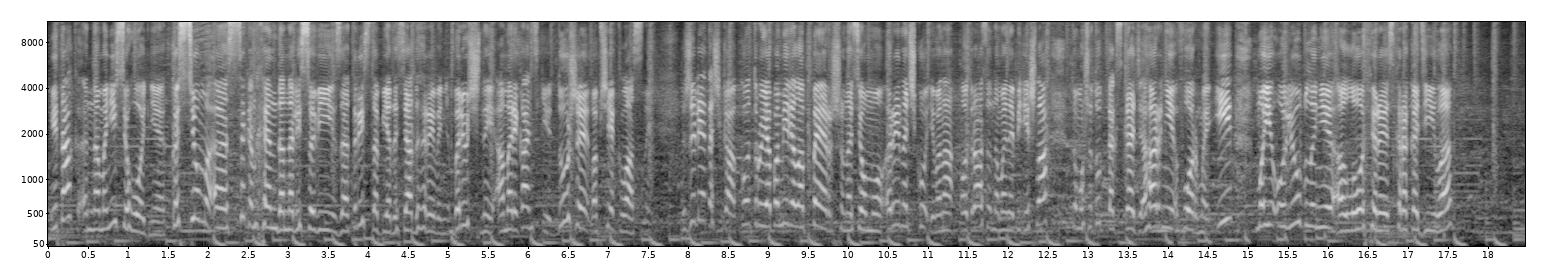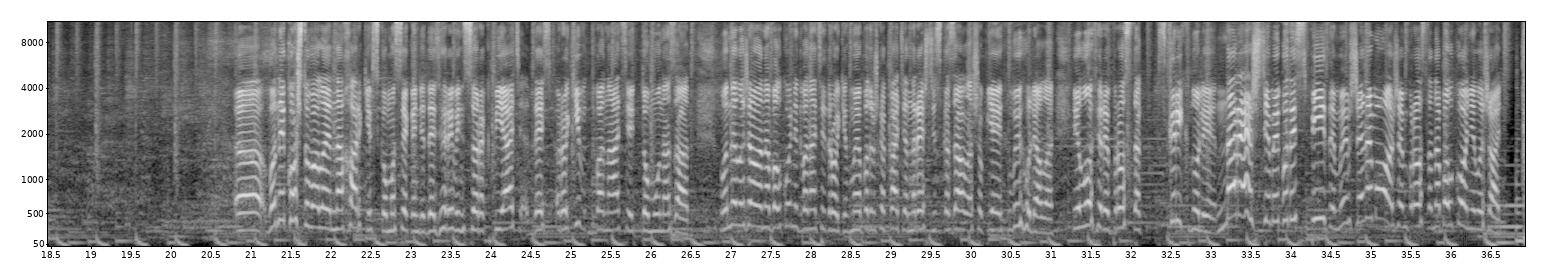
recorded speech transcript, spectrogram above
І так, на мені сьогодні костюм е, секонд-хенда на лісовій за 350 гривень. Брючний, американський, дуже вообще класний. Жилеточка, котру я поміряла першу на цьому риночку, і вона одразу на мене підійшла, тому що тут, так сказати, гарні форми. І мої улюблені лофери з крокоділа. Вони коштували на харківському секонді десь гривень 45, десь років 12 тому назад. Вони лежали на балконі 12 років. Моя подружка Катя нарешті сказала, щоб я їх вигуляла, і лофери просто скрикнули: нарешті ми кудись підемо, ми вже не можемо просто на балконі лежати.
